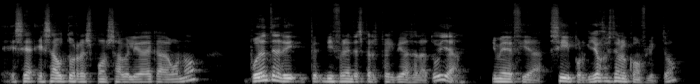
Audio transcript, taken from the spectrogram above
esa, esa autorresponsabilidad de cada uno pueden tener diferentes perspectivas a la tuya. Y me decía, sí, porque yo gestiono el conflicto.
